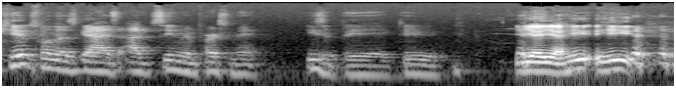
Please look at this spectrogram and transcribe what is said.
Kemp's one of those guys. I've seen him in person, man he's a big dude. yeah, yeah. He he.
